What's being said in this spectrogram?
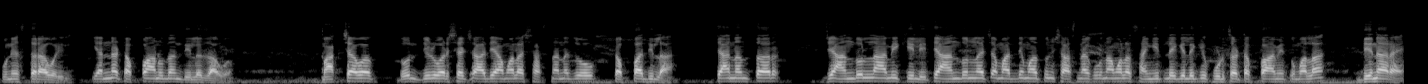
पुणे स्तरावरील यांना टप्पा अनुदान दिलं जावं. मागच्या दोन दीड वर्षाच्या आधी आम्हाला शासनानं जो टप्पा दिला त्यानंतर जे आंदोलनं आम्ही केली त्या आंदोलनाच्या माध्यमातून शासनाकडून आम्हाला सांगितलं गेलं की पुढचा टप्पा आम्ही तुम्हाला देणार आहे.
